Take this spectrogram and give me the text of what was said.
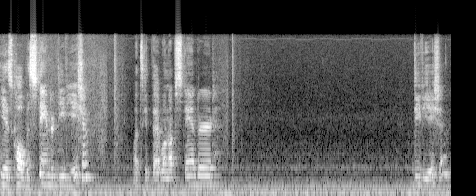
is called the standard deviation. Let's get that one up, standard deviation.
